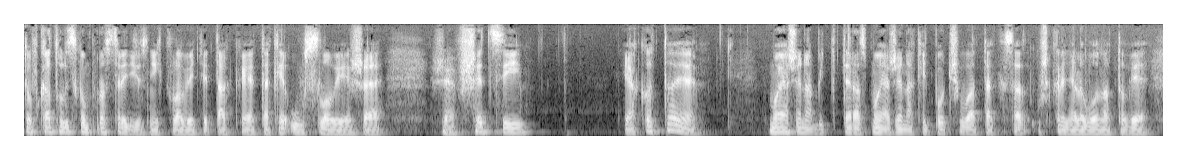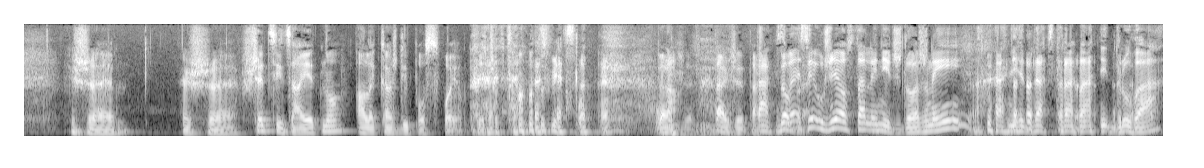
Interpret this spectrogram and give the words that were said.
to v katolickom prostredí vzniklo, viete, také, také úslovie, že, že všetci, ako to je, moja žena by, teraz moja žena, keď počúva, tak sa uškrne, lebo ona to vie, že že všetci zajedno, ale každý po svojom. Niečo v tom zmysle. No. Takže, takže tak. Tak, Dobre. sme si už neostali nič dlžní, ani jedna strana, ani druhá.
